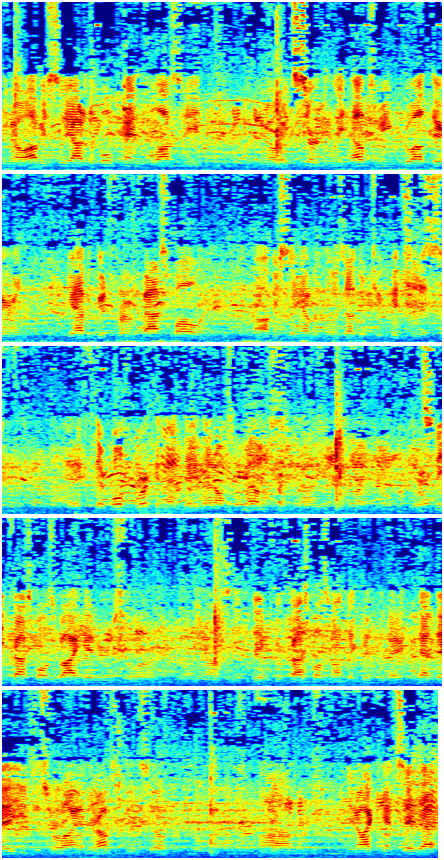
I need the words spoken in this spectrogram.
you know, obviously out of the bullpen velocity, you know, it certainly helps when you go out there and you have a good firm fastball and obviously having those other two pitches, uh, if they're both working that day, that also helps. Uh, you can sneak fastballs by hitters or, you know, if, if your fastball's not that good today, that day, you just rely on your off speed. So, um, you know, I can't say that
